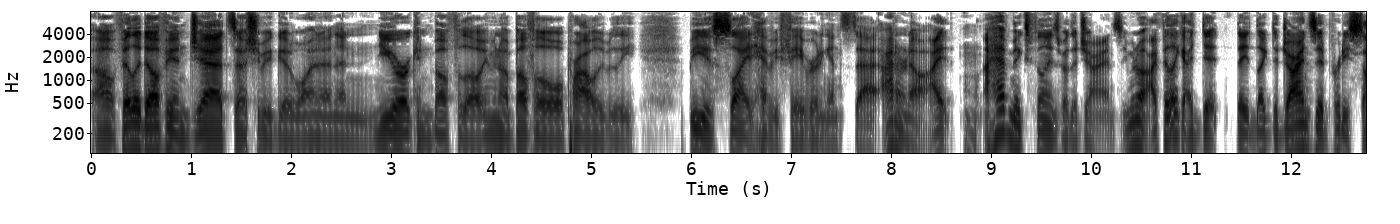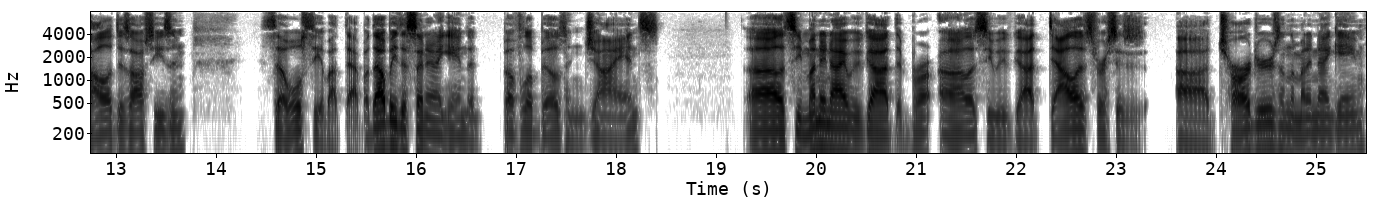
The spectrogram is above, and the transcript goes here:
Oh, Philadelphia and Jets. That should be a good one. And then New York and Buffalo. Even though Buffalo will probably be a slight heavy favorite against that. I don't know. I I have mixed feelings about the Giants. Even though I feel like I did they like the Giants did pretty solid this offseason. So we'll see about that. But that'll be the Sunday night game, the Buffalo Bills and Giants. Uh, let's see. Monday night we've got the uh, let's see, we've got Dallas versus uh, Chargers on the Monday night game.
